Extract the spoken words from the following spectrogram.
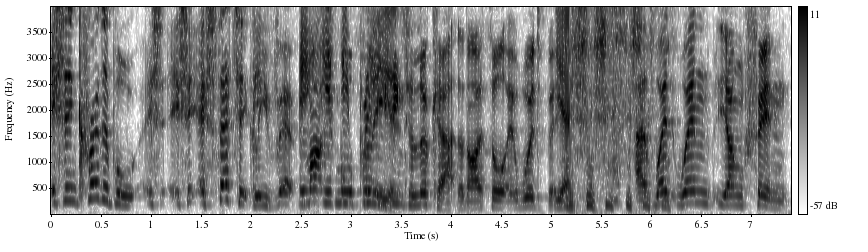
It's incredible. It's, it's aesthetically ve- much it- more it really pleasing is. to look at than I thought it would be. Yes. and when when young Finn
